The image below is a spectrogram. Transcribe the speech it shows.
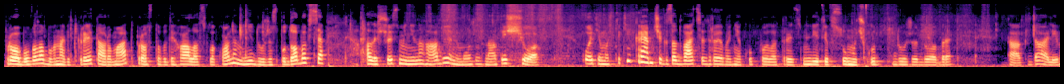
пробувала, бо вона відкрита, аромат, просто вдягала з флакона, мені дуже сподобався, але щось мені нагадує, не можу знати, що. Потім ось такий кремчик за 20 гривень я купила 30 мл сумочку, дуже добре. Так, далі.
